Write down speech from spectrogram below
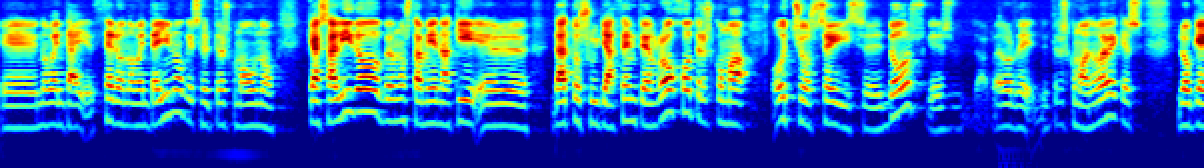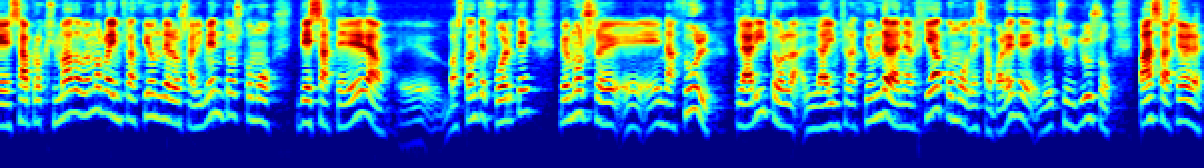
3,091 que es el 3,1 que ha salido. Vemos también aquí el dato subyacente en rojo, 3,862, que es alrededor de, de 3,9, que es lo que se ha aproximado. Vemos la inflación de los alimentos como desacelera eh, bastante fuerte. Vemos eh, eh, en azul clarito la, inflación de la energía como desaparece. De hecho, incluso pasa a ser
